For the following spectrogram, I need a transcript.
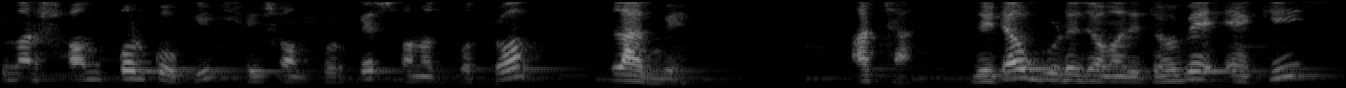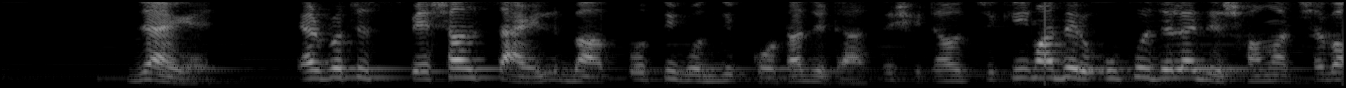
তোমার সম্পর্ক কি? সেই সম্পর্কের সনদপত্র লাগবে। আচ্ছা যেটাও বোর্ডে জমা দিতে হবে একই জায়গায়। এরপর হচ্ছে স্পেশাল চাইল্ড বা প্রতিবন্ধী কোটা যেটা আছে, সেটা হচ্ছে কি আমাদের উপজেলায় যে সমাজসেবা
